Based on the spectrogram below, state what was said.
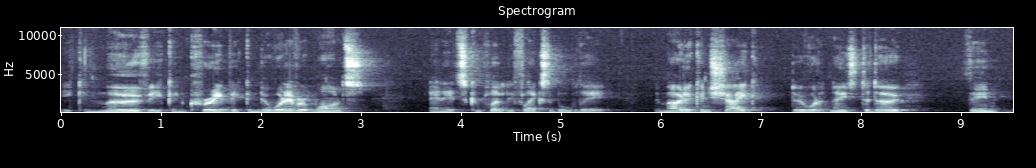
It can move, it can creep, it can do whatever it wants, and it's completely flexible there. the motor can shake, do what it needs to do, then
